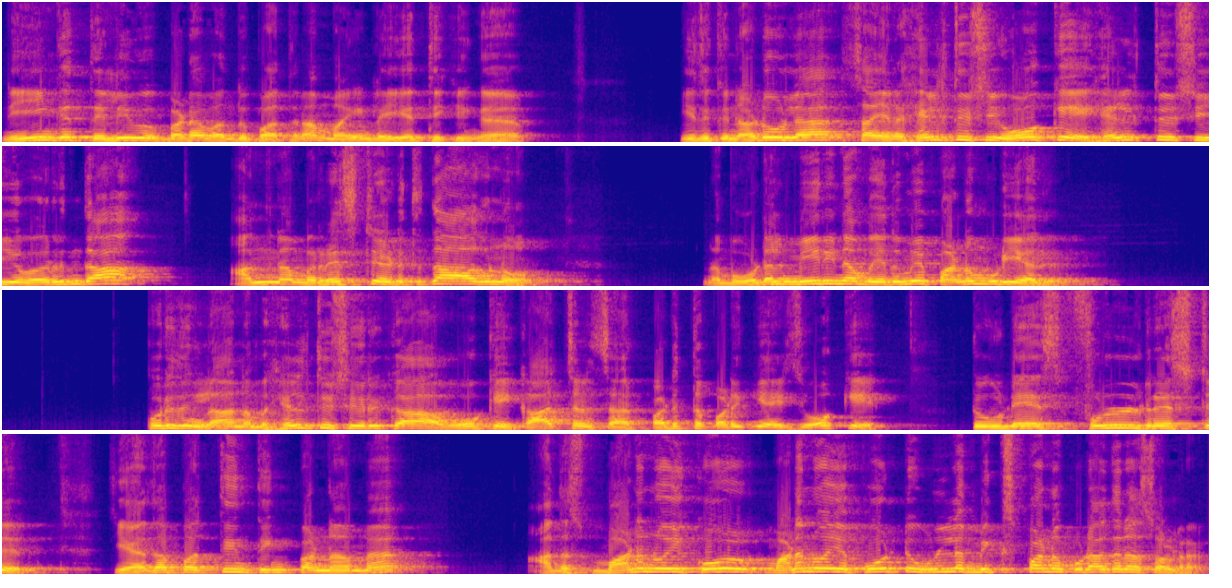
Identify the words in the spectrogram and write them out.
நீங்கள் தெளிவுபட வந்து பார்த்தோன்னா மைண்டில் ஏற்றிக்கிங்க இதுக்கு நடுவில் சார் எனக்கு health issue okay health issue இருந்தால் அந்த நம்ம ரெஸ்ட் எடுத்து தான் ஆகணும். நம்ம உடல் மீறி நம்ம எதுவுமே பண்ண முடியாது. புரியுதுங்களா நம்ம ஹெல்த் இஷ்யூ இருக்கா? ஓகே காய்ச்சல் சார் படுத்த படுக்கை ஆயிடுச்சு okay two days full rest எதை பற்றியும் திங்க் பண்ணாமல் அதை மனநோய் கோ மனநோயை போட்டு உள்ளே மிக்ஸ் பண்ணக்கூடாதுன்னு நான் சொல்கிறேன்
